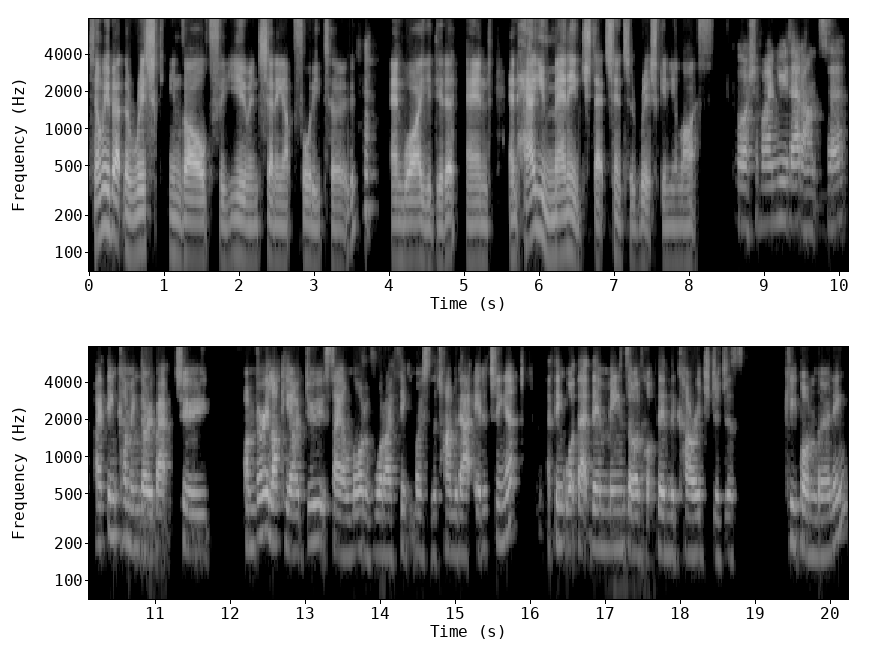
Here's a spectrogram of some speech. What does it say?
Tell me about the risk involved for you in setting up 42 and why you did it and and how you manage that sense of risk in your life. Gosh, if I knew that answer. I think coming though back to I'm very lucky I do say a lot of what I think most of the time without editing it. I think what that then means I've got then the courage to just keep on learning.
